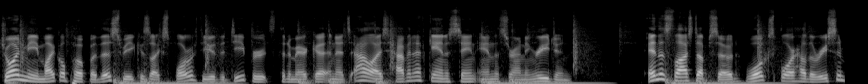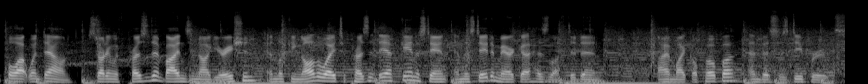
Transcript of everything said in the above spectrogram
Join me, Michael Popa, this week as I explore with you the deep roots that America and its allies have in Afghanistan and the surrounding region. In this last episode, we'll explore how the recent pullout went down, starting with President Biden's inauguration and looking all the way to present day Afghanistan and the state America has left it in. I'm Michael Popa, and this is Deep Roots.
